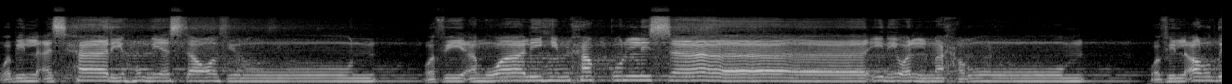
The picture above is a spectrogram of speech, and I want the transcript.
وبالأسحار هم يستغفرون. وفي أموالهم حق للسائل والمحروم. وفي الأرض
